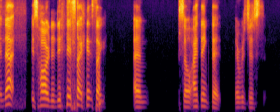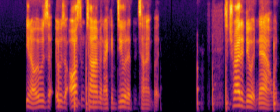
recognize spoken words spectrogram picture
And that is hard to do. It's like it's like um so I think that there was just you know, it was it was an awesome time and I could do it at the time, but to try to do it now would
